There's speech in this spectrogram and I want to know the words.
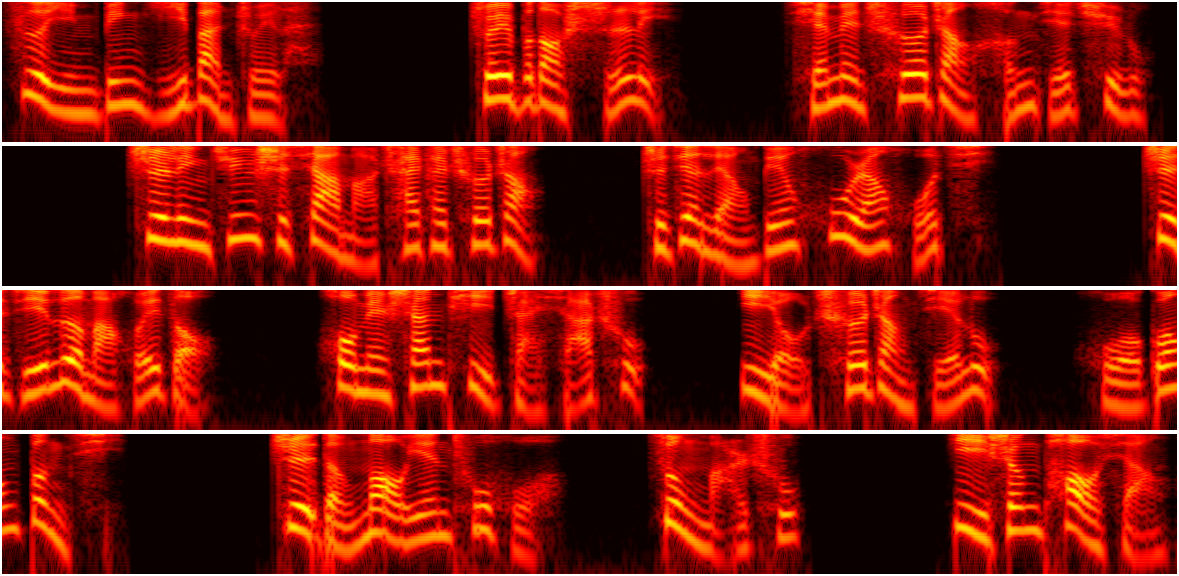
自引兵一半追来。追不到十里，前面车仗横截去路，致令军士下马拆开车仗，只见两边忽然火起。至即勒马回走，后面山僻窄狭处，亦有车仗截路，火光迸起。至等冒烟突火，纵马而出。一声炮响，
